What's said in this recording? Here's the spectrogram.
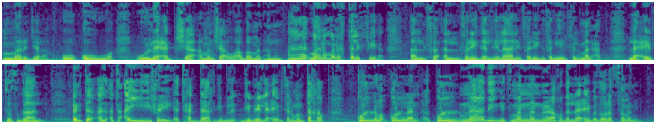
مرجلة وقوة ولعب شاء من شاء وأبى من أبى. آه ما ما نختلف فيها. الف الفريق الهلالي فريق ثقيل في الملعب لعيبته ثقال. أنت أي فريق أتحداك جيب لي جيب لي لعيبة المنتخب كل كل كل نادي يتمنى إنه ياخذ اللعيبة ذول الثمانية.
